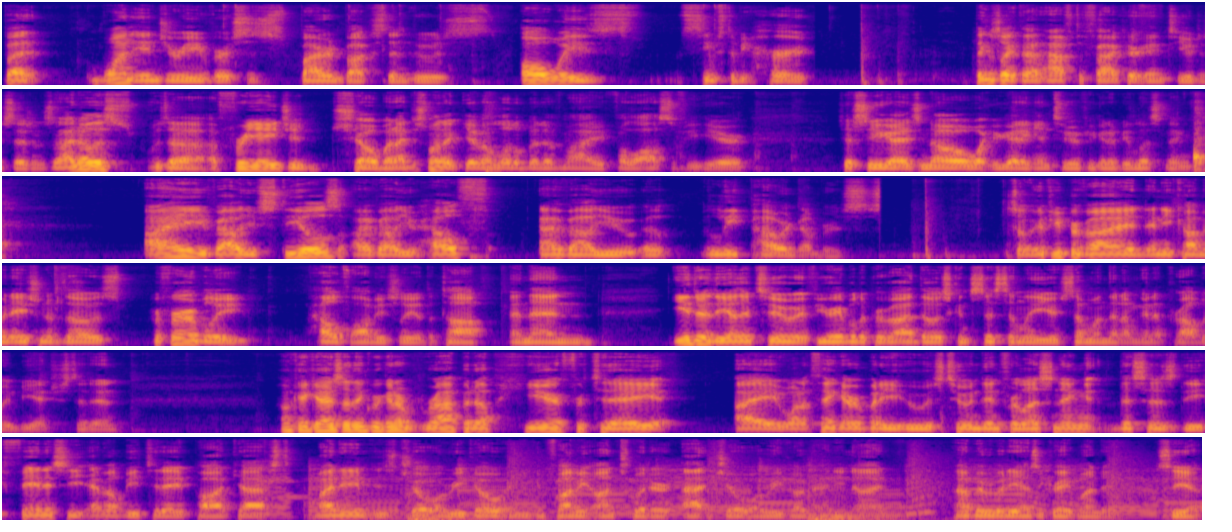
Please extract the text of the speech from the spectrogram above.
but one injury versus Byron Buxton, who's always seems to be hurt. Things like that have to factor into your decisions. And I know this was a, a free agent show, but I just want to give a little bit of my philosophy here, just so you guys know what you're getting into if you're going to be listening. I value steals, I value health, I value elite power numbers. So if you provide any combination of those, preferably health, obviously at the top, and then either of the other two, if you're able to provide those consistently, you're someone that I'm going to probably be interested in. Okay, guys, I think we're going to wrap it up here for today. I want to thank everybody who is tuned in for listening. This is the Fantasy MLB Today podcast. My name is Joe Orrico, and you can find me on Twitter at Joe Orrico99. I hope everybody has a great Monday. See ya.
